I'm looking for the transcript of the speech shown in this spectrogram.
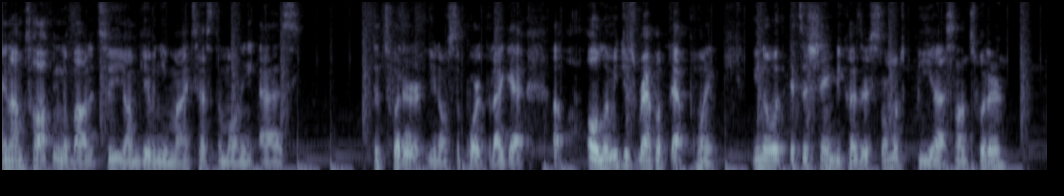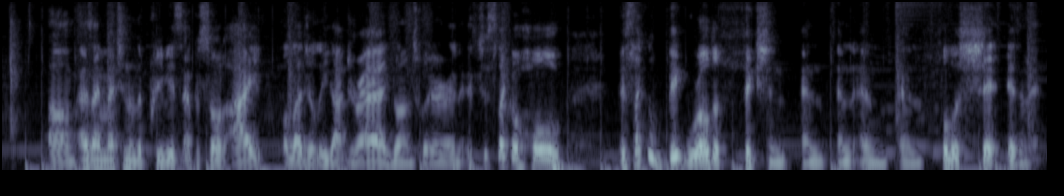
And I'm talking about it to you. I'm giving you my testimony as the Twitter, you know, support that I get. Uh, oh, let me just wrap up that point. You know, it's a shame because there's so much BS on Twitter. Um, as I mentioned in the previous episode, I allegedly got dragged on Twitter, and it's just like a whole it's like a big world of fiction and and and and full of shit, isn't it?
